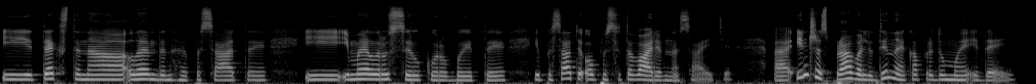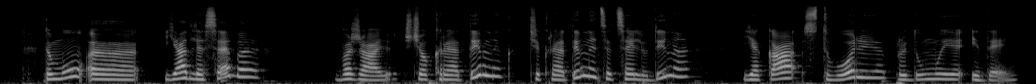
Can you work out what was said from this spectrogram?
і тексти на лендинги писати, і імейл-розсилку робити, і писати описи товарів на сайті. Е, інша справа людина, яка придумує ідеї. Тому е, я для себе вважаю, що креативник чи креативниця це людина, яка створює, придумує ідеї?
